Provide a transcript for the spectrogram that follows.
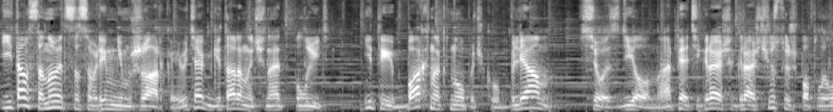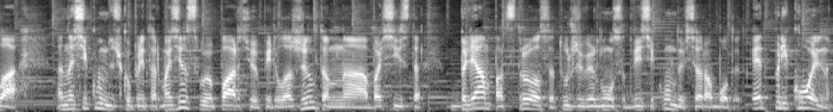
И там становится со временем жарко, и у тебя гитара начинает плыть. И ты бах на кнопочку, блям, все, сделано. Опять играешь, играешь, чувствуешь, поплыла на секундочку притормозил свою партию, переложил там на басиста, блям, подстроился, тут же вернулся, две секунды, все работает. Это прикольно.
